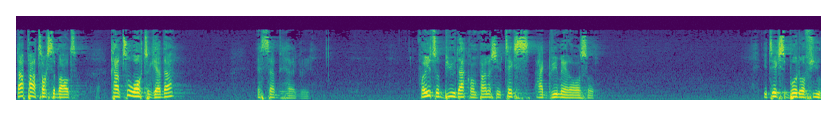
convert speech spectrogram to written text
That part talks about can two walk together except they agree. For you to build that companionship takes agreement also. It takes both of you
